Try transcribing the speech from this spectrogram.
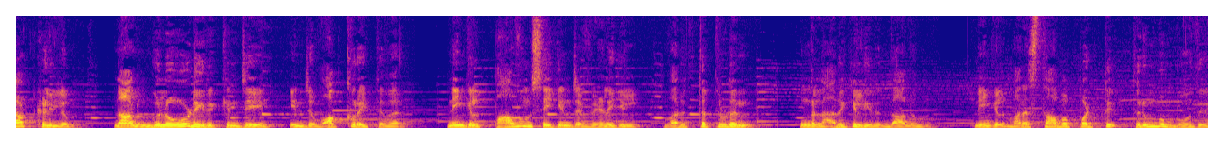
நாட்களிலும் நான் உங்களோடு இருக்கின்றேன் என்று வாக்குரைத்தவர். நீங்கள் பாவம் செய்கின்ற வேளையில் வருத்தத்துடன் உங்கள் அருகில் இருந்தாலும் நீங்கள் மனஸ்தாபப்பட்டு திரும்பும்போது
